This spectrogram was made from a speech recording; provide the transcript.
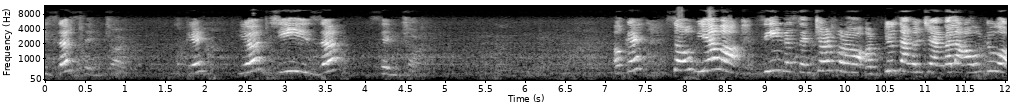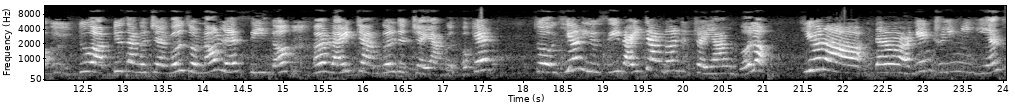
is the centroid. Okay, here G is the centroid. Okay, so we have uh, seen the centroid for our obtuse angle triangle, how to uh, do obtuse angle triangle. So now let's see the uh, right angled triangle. Okay, so here you see right angled triangle. Here uh, there are again three medians.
